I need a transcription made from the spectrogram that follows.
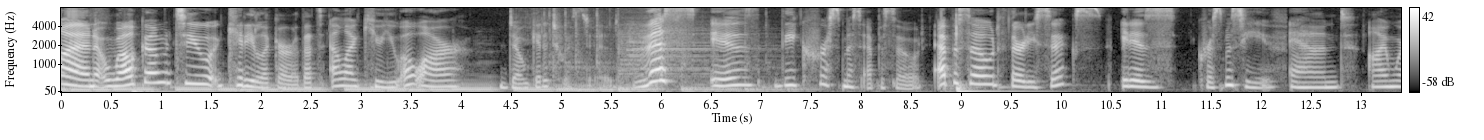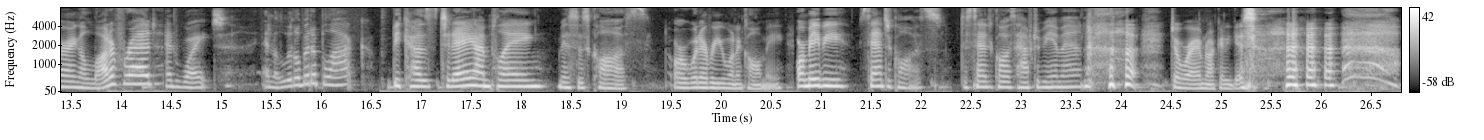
everyone. Welcome to Kitty Liquor. That's L I Q U O R. Don't get it twisted. This is the Christmas episode, episode 36. It is Christmas Eve, and I'm wearing a lot of red and white and a little bit of black because today I'm playing Mrs. Claus or whatever you want to call me. Or maybe Santa Claus. Does Santa Claus have to be a man? Don't worry, I'm not going to get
